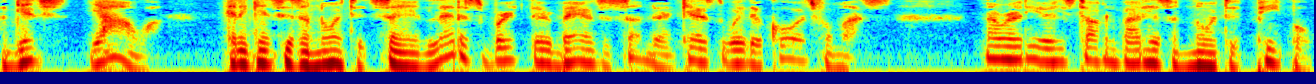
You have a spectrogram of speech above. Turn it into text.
against Yahuah and against his anointed, saying, Let us break their bands asunder and cast away their cords from us. Now right here he's talking about his anointed people.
